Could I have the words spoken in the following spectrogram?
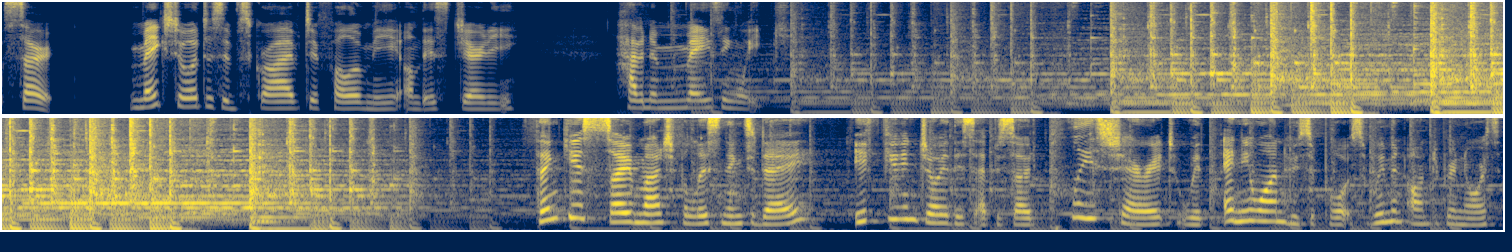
So, make sure to subscribe to follow me on this journey. Have an amazing week. Thank you so much for listening today. If you enjoy this episode, please share it with anyone who supports women entrepreneurs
